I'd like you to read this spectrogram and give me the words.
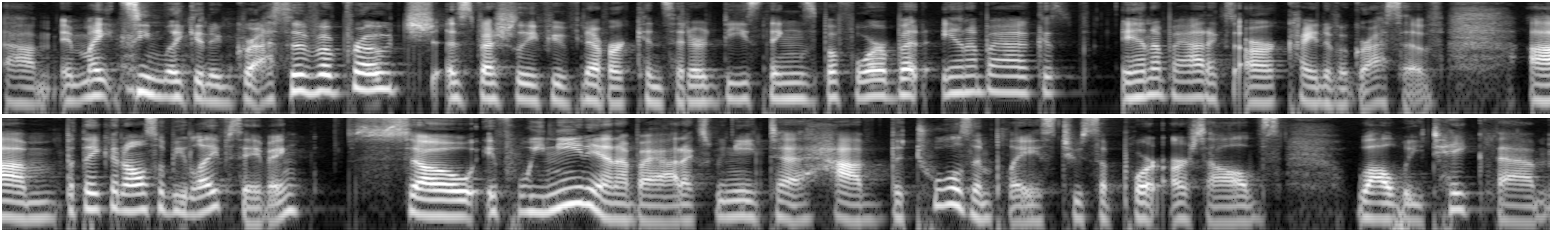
Um, it might seem like an aggressive approach, especially if you've never considered these things before. But antibiotics antibiotics are kind of aggressive, um, but they can also be life saving. So if we need antibiotics, we need to have the tools in place to support ourselves while we take them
